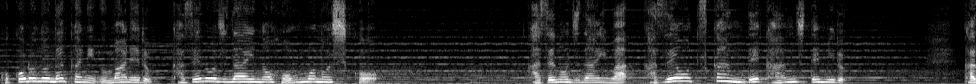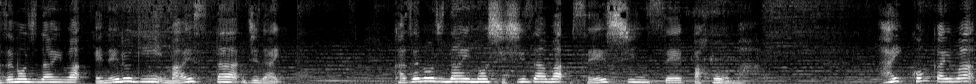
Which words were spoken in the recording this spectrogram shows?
心の中に生まれる風の時代の本物思考。風の時代は風をつかんで感じてみる。風の時代はエネルギーマイスター時代。風の時代の獅子座は精神性パフォーマー。はい、今回は、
